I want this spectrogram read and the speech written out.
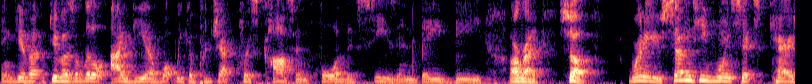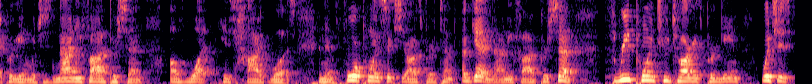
and give a give us a little idea of what we could project chris carson for this season baby. All right so we're to use 17.6 carries per game which is 95% of what his high was. And then 4.6 yards per attempt again 95% 3.2 targets per game, which is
